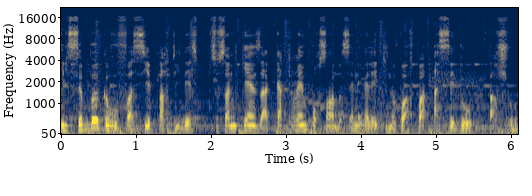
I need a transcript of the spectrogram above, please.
Il se peut que vous fassiez partie des 75 à 80% de Sénégalais qui ne boivent pas assez d'eau par jour.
